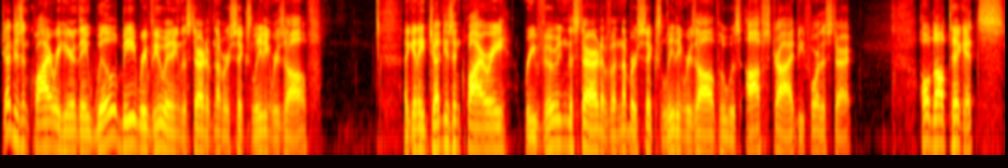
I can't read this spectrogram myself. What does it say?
Judge's inquiry here. They will be reviewing the start of number six, Leading Resolve. Again, a judge's inquiry reviewing the start of a number six, Leading Resolve, who was off stride before the start. Hold all tickets.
